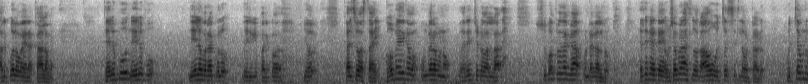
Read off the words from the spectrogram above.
అనుకూలమైన కాలము. తెలుపు నీలుపు నీలపు రంగులు వీరికి పరికో కలిసి వస్తాయి. గోమేధిక ఉంగరమును ధరించడం వల్ల శుభప్రదంగా ఉండగలరు. ఎందుకంటే వృషభ రాశిలో రాహు ఉచ్చస్థితిలో ఉంటాడు. ముత్యమును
